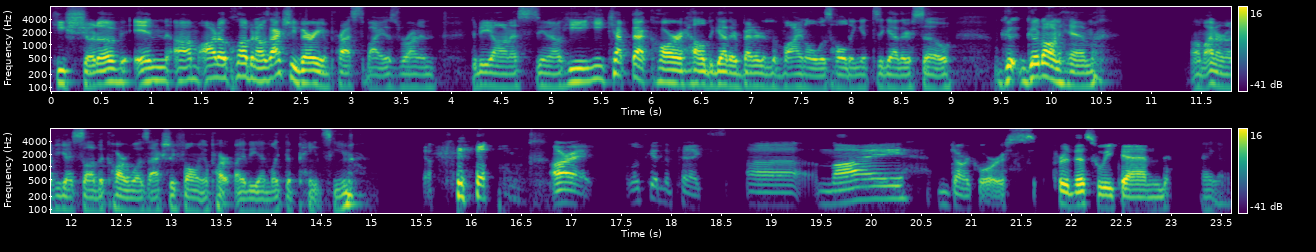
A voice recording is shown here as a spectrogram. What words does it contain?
he should have in um, Auto Club, and I was actually very impressed by his running. To be honest, you know, he he kept that car held together better than the vinyl was holding it together. So good good on him. Um, I don't know if you guys saw the car was actually falling apart by the end, like the paint scheme. Yeah. All right, let's get into picks. Uh, my dark horse for this weekend. Hang on.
